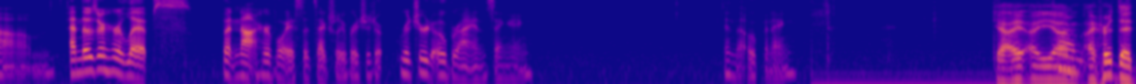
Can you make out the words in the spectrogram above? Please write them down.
Mm. Um, and those are her lips, but not her voice. That's actually Richard Richard O'Brien singing in the opening. Yeah, I I, um, um, I heard that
